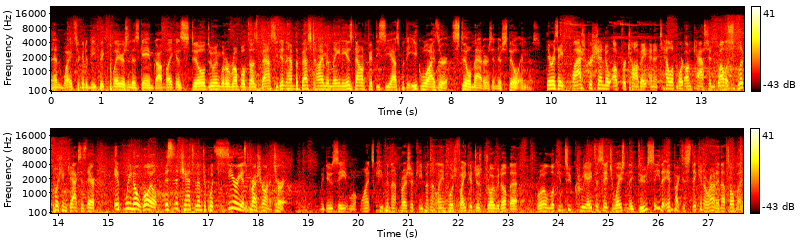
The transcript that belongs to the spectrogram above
and Whites are going to be big players in this game. Godlike is still doing what a Rumble does best. He didn't have the best time in lane. He is down 50 CS, but the equalizer still matters, and they're still in this. There is a flash crescendo up for Tabe and a teleport on Caston while a split pushing Jax is there. If we know Royal, this is a chance for them to put serious pressure on a turret. We do see White's keeping that pressure, keeping that lane push. Faker just drove it up there. Royal looking to create a situation. They do see the impact is sticking around in that top lane.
